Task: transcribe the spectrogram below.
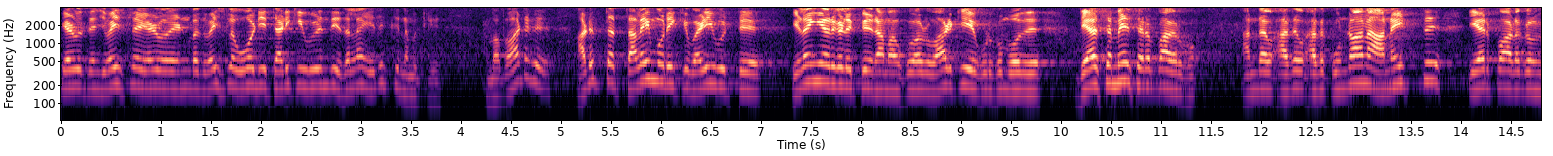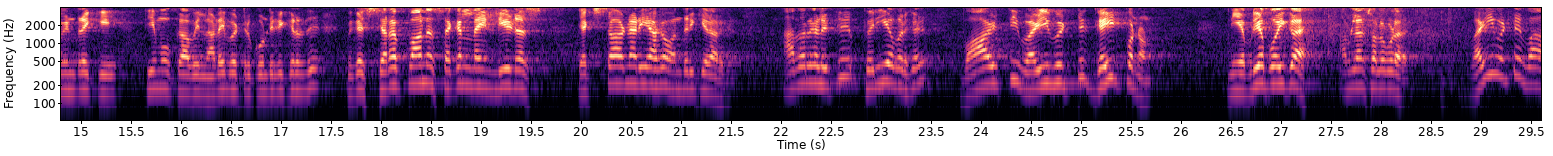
எழுபத்தஞ்சி வயசில் எழுபது எண்பது வயசில் ஓடி தடுக்கி விழுந்து இதெல்லாம் எதுக்கு நமக்கு? நம்ம பாட்டுக்கு அடுத்த தலைமுறைக்கு வழிவிட்டு இளைஞர்களுக்கு நம்ம வாழ்க்கையை கொடுக்கும்போது தேசமே சிறப்பாக இருக்கும். அந்த அது அதுக்கு உண்டான அனைத்து ஏற்பாடுகளும் இன்றைக்கு திமுகவில் நடைபெற்று கொண்டிருக்கிறது. மிக சிறப்பான செகண்ட் லைன் லீடர்ஸ் எக்ஸ்ட்ராடனரியாக வந்திருக்கிறார்கள். அவர்களுக்கு பெரியவர்கள் வாழ்த்தி வழிவிட்டு கைட் பண்ணணும். நீ எப்படியோ போய்க்க அப்படிலாம் சொல்லக்கூடாது. வழிவிட்டு வா.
